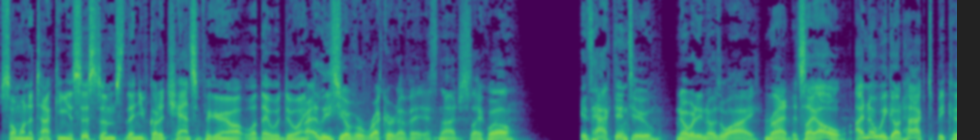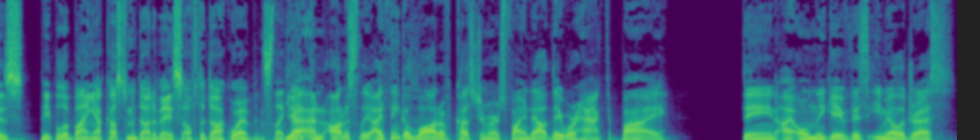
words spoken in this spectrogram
someone attacking your systems, then you've got a chance of figuring out what they were doing. At least you have a record of it. It's not just like, well, it's hacked into. Nobody knows why. Right. It's like, oh, I know we got hacked because people are buying our customer database off the dark web. It's like, Yeah, that- and honestly, I think a lot of customers find out they were hacked by saying, I only gave this email address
